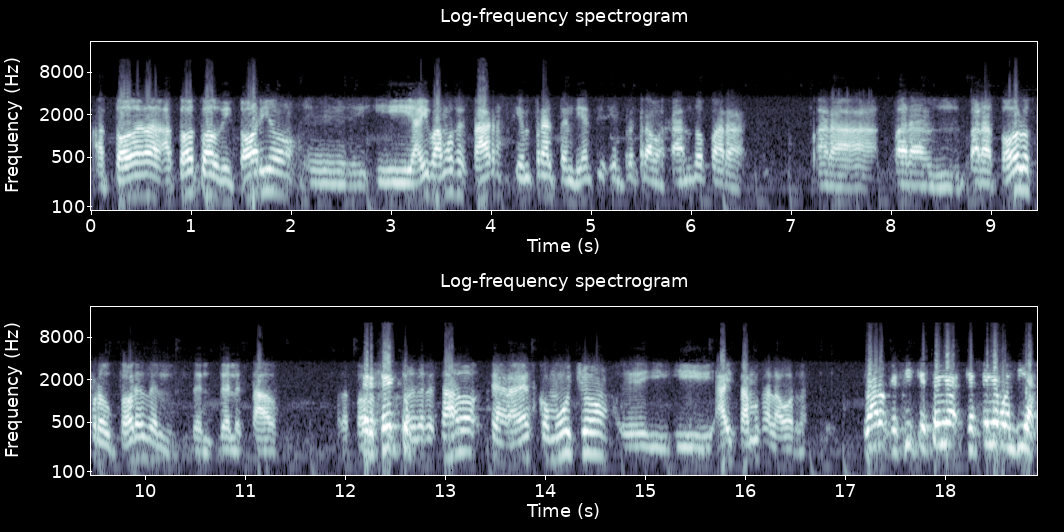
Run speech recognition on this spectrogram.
a toda a todo tu auditorio eh, y ahí vamos a estar siempre al pendiente y siempre trabajando para para para para todos los productores del, del, estado. Para todos Perfecto. los productores del estado te agradezco mucho y, y, ahí estamos a la orden. Claro que sí que tenga que tenga buen día.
